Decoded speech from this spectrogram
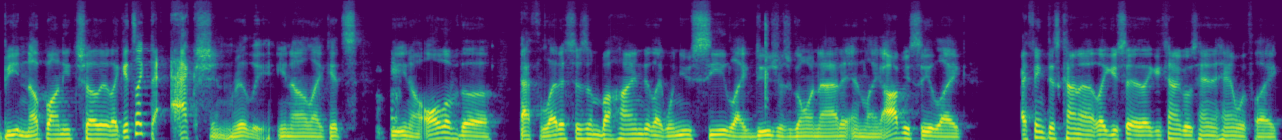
beating up on each other. Like it's like the action, really, you know, like it's uh-huh. you know, all of the athleticism behind it. Like when you see like dudes just going at it and like obviously like I think this kind of like you said, like it kind of goes hand in hand with like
